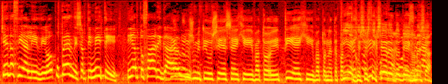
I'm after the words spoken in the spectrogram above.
και ένα φιαλίδιο που παίρνεις από τη μύτη ή από το φάριγγα. Δεν γνωρίζουμε τι ουσίες έχει η βατο... τι έχει η βατονέτα. πάνω. Τι Δεν έχεις, εσείς τι γνωρίζουμε. ξέρετε ότι έχει μπορούσε μέσα;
